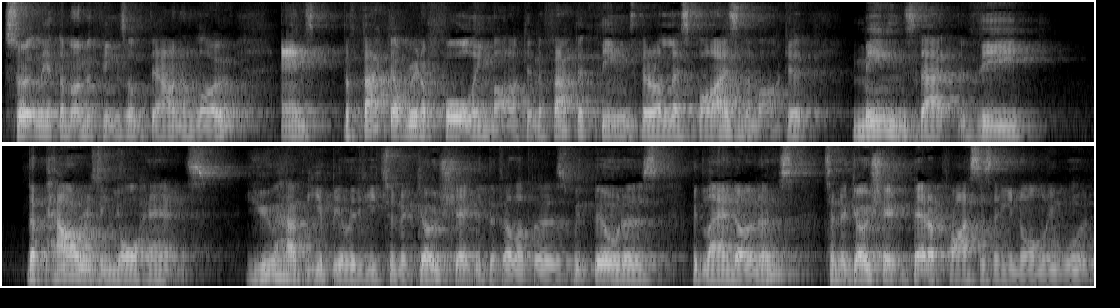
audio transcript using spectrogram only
Certainly at the moment, things are down and low. And the fact that we're in a falling market and the fact that things, there are less buyers in the market means that the, the power is in your hands. You have the ability to negotiate with developers, with builders, with landowners to negotiate better prices than you normally would.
